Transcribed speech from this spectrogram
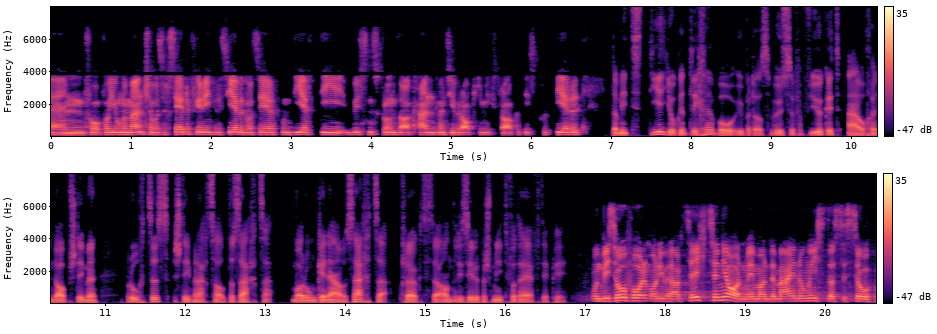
Ähm, von, von, jungen Menschen, die sich sehr dafür interessieren, die sehr fundierte Wissensgrundlagen haben, wenn sie über Abstimmungsfragen diskutieren. Damit die Jugendlichen, die über das Wissen verfügen, auch abstimmen können, braucht es ein Stimmrechtsalter 16. Warum genau 16? fragt der André Silberschmidt von der FDP. Und wieso fordert man überhaupt 16 Jahre, wenn man der Meinung ist, dass es so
